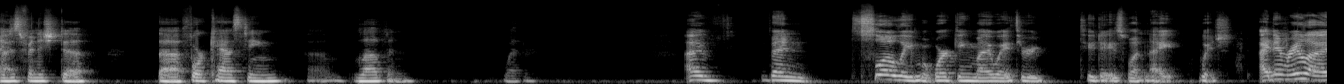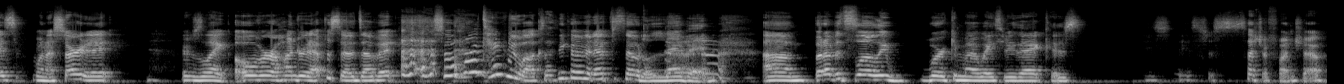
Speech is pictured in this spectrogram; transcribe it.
I just finished uh, uh, forecasting love and weather. I've been slowly working my way through two days, one night, which I didn't realize when I started it. There's like over a hundred episodes of it, so it might take me a while because I think I'm at episode eleven. Um, but I've been slowly working my way through that because It's, it's just such a fun show.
